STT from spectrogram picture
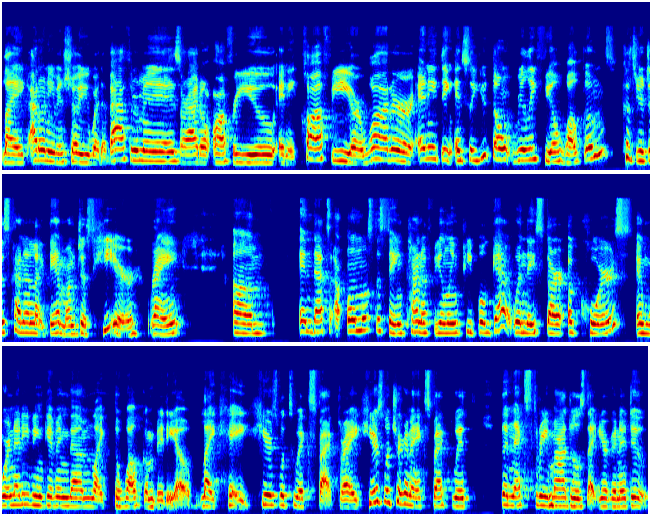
like, I don't even show you where the bathroom is, or I don't offer you any coffee or water or anything. And so you don't really feel welcomed because you're just kind of like, damn, I'm just here. Right. Um, and that's almost the same kind of feeling people get when they start a course and we're not even giving them like the welcome video like hey here's what to expect right here's what you're going to expect with the next three modules that you're going to do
